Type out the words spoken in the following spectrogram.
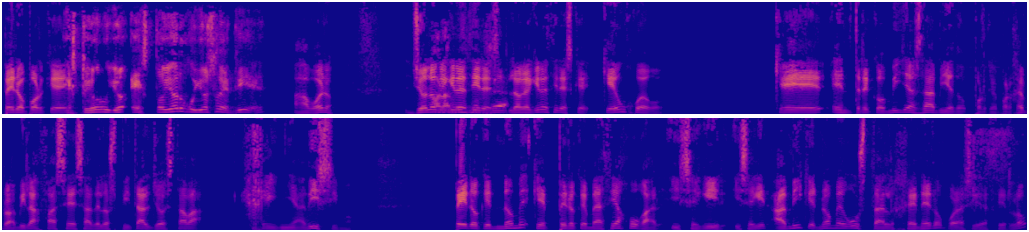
pero porque... Estoy, orgullo- estoy orgulloso de ti, ¿eh? Ah, bueno. Yo lo Ahora que quiero decir sea. es, lo que quiero decir es que, que un juego que entre comillas da miedo, porque por ejemplo a mí la fase esa del hospital yo estaba geniadísimo, pero que no me, que, pero que me hacía jugar y seguir y seguir. A mí que no me gusta el género, por así decirlo,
